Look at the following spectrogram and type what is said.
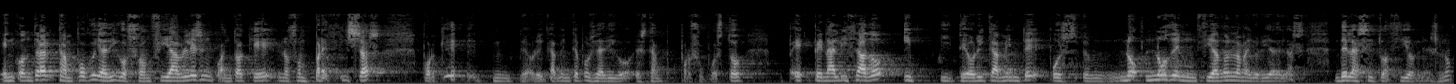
encontrar. Tampoco, ya digo, son fiables en cuanto a que no son precisas, porque mm, teóricamente, pues ya digo, están, por supuesto, penalizado y, teóricamente, pues mm, no, no denunciado en la mayoría de las, de las situaciones. ¿no?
